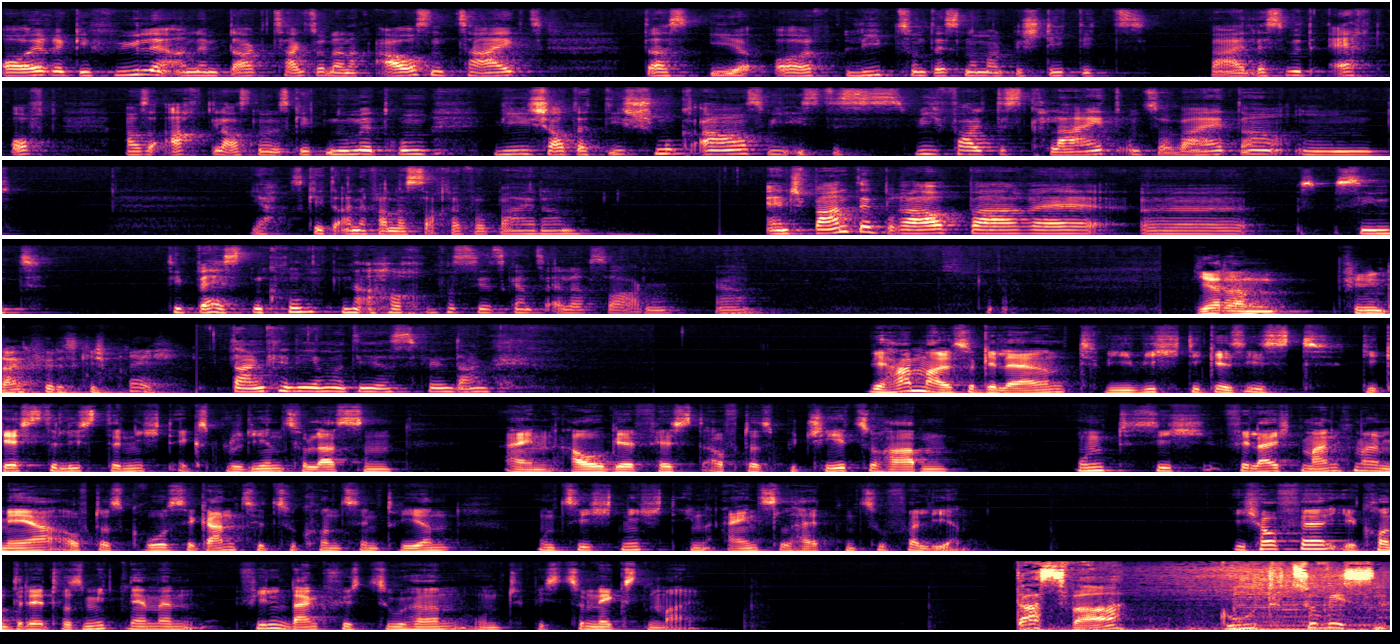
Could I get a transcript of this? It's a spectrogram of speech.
eure Gefühle an dem Tag zeigt oder nach außen zeigt, dass ihr euch liebt und das nochmal bestätigt. Weil es wird echt oft außer Acht gelassen und es geht nur mehr darum, wie schaut der Tischschmuck aus, wie, ist das, wie fällt das Kleid und so weiter. Und ja, es geht einfach an der Sache vorbei dann. Entspannte Brautpaare äh, sind die besten Kunden auch, muss ich jetzt ganz ehrlich sagen. Ja. Ja, dann vielen Dank für das Gespräch. Danke dir, Matthias. Vielen Dank. Wir haben also gelernt, wie wichtig es ist, die Gästeliste nicht explodieren zu lassen, ein Auge fest auf das Budget zu haben und sich vielleicht manchmal mehr auf das große Ganze zu konzentrieren und sich nicht in Einzelheiten zu verlieren. Ich hoffe, ihr konntet etwas mitnehmen. Vielen Dank fürs Zuhören und bis zum nächsten Mal. Das war Gut zu wissen,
